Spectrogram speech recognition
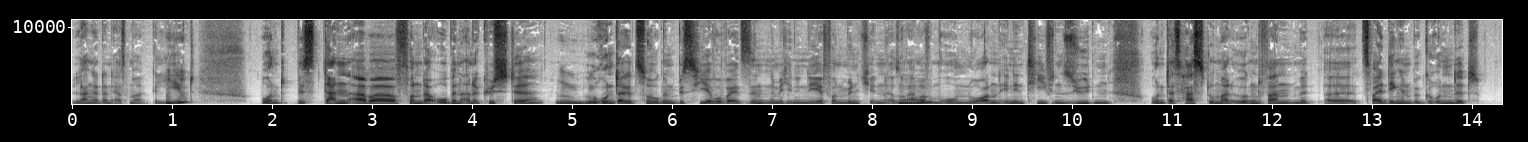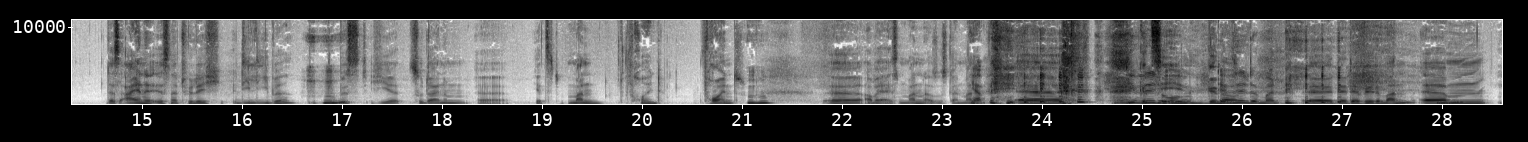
lange dann erstmal gelebt. Mhm. Und bist dann aber von da oben an der Küste Mhm. runtergezogen bis hier, wo wir jetzt sind, nämlich in die Nähe von München. Also Mhm. einmal vom hohen Norden in den tiefen Süden. Und das hast du mal irgendwann mit äh, zwei Dingen begründet. Das eine ist natürlich die Liebe. Mhm. Du bist hier zu deinem äh, jetzt Mann, Freund. Freund. Äh, aber er ist ein Mann, also ist dein Mann. Ja. Äh, wilde gezogen, Ehe. genau. Der wilde Mann. äh, der, der wilde Mann. Ähm, äh,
